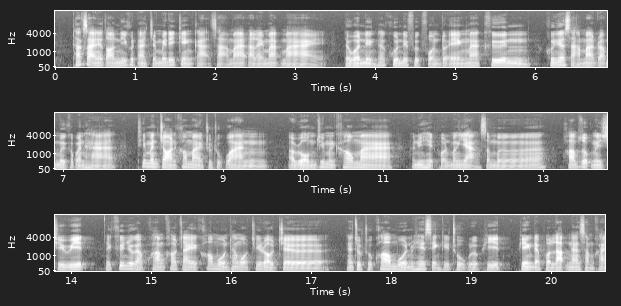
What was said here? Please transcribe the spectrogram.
ๆ ทักษะในตอนนี้คุณอาจจะไม่ได้เก่งกาจสามารถอะไรมากมาย แต่วันหนึ่งถ้าคุณได้ฝึกฝนตัวเองมากขึ้น คุณจะสามารถรับมือกับปัญหาที่มันจอนเข้ามาทุกๆวัน อารมณ์ที่มันเข้ามามันมีเหตุผลบางอย่างเสมอ ความสุขในชีวิตจะขึ้นอยู่กับความเข้าใจข้อมูลทั้งหมดที่เราเจอ และทุกๆ ข้อมูลไม่ใช่สิ่งที่ถูกหรือผิด เพียงแต่ผลลัพธ์นั้นสำคัญ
